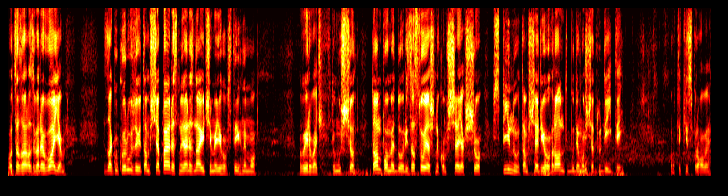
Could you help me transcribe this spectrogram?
Оце зараз вириваємо. За кукурузою там ще перес, але я не знаю, чи ми його встигнемо вирвати. Тому що там помидор і за соняшником ще, якщо в спіну, там ще Ріогрант, будемо ще туди йти. Ось такі справи.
